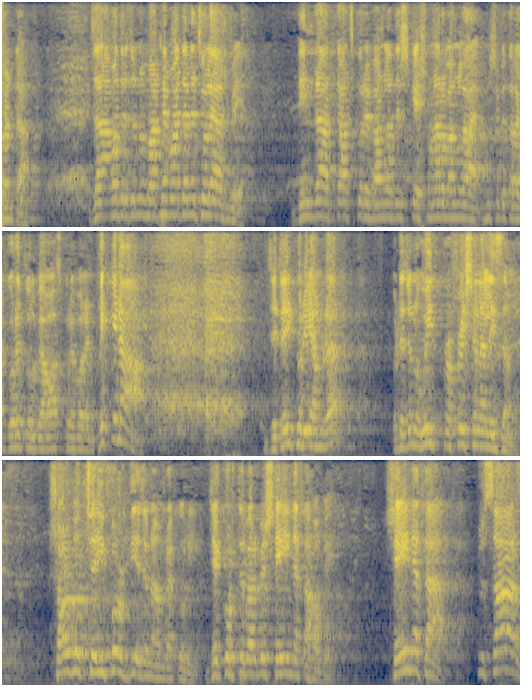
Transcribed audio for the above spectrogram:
ঘণ্টা, যারা আমাদের জন্য মাঠে ময়দানে চলে আসবে। দিন রাত কাজ করে বাংলাদেশকে সোনার বাংলা হিসেবে তারা গড়ে তুলবে, আওয়াজ করে বলেন, ঠিক কিনা? যেটাই করি আমরা, ওটা যেন উইথ প্রফেশনালিজম সর্বোচ্চ ইফোর্ট দিয়ে যেন আমরা করি। যে করতে পারবে সেই নেতা হবে। সেই নেতা to serve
